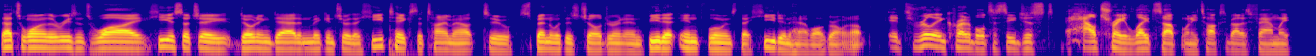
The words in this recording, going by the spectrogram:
that's one of the reasons why he is such a doting dad and making sure that he takes the time out to spend with his children and be that influence that he didn't have while growing up. It's really incredible to see just how Trey lights up when he talks about his family.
